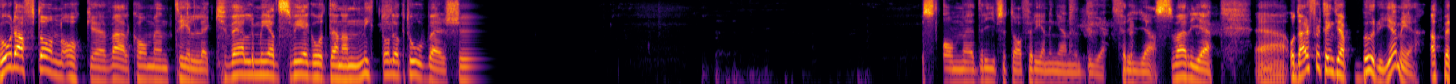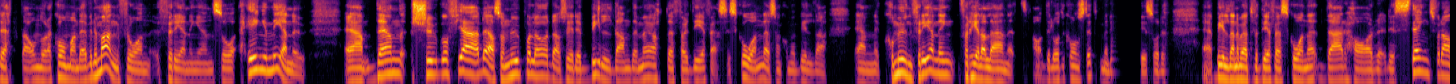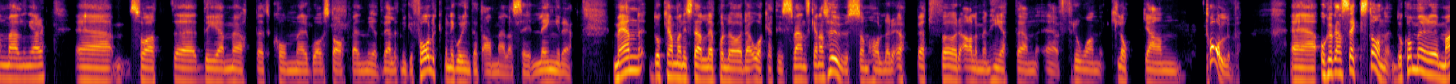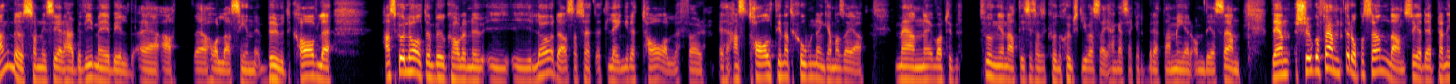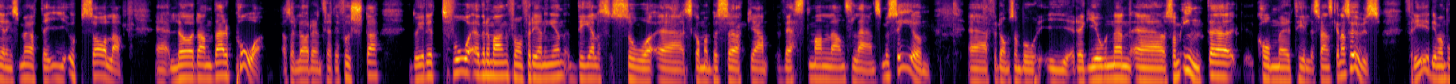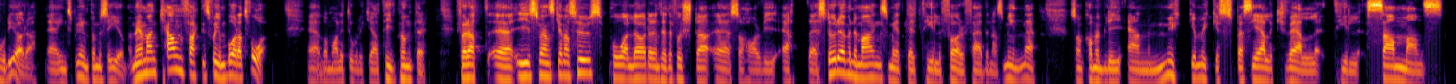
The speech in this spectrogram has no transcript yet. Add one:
God afton och eh, välkommen till Kväll med Svegot denna 19 oktober som drivs av föreningen Det fria Sverige. Eh, och därför tänkte jag börja med att berätta om några kommande evenemang från föreningen, så häng med nu. Eh, den 24, alltså nu på lördag, så är det bildande möte för DFS i Skåne som kommer bilda en kommunförening för hela länet. Ja, det låter konstigt, men det är så det eh, bildande möte för DFS Skåne. Där har det stängts för anmälningar eh, så att eh, det mötet kommer gå av stapeln med väldigt mycket folk, men det går inte att anmäla sig längre. Men då kan man istället på lördag åka till Svenskarnas hus som håller öppet för allmänheten eh, från klockan 12. Eh, och klockan 16 då kommer Magnus, som ni ser här bredvid mig i bild, eh, att eh, hålla sin budkavle han skulle ha hållit en budkavle nu i, i lördags, alltså ett, ett längre tal för ett, hans tal till nationen kan man säga. Men eh, var typ tvungen att i sista sekund sjukskriva sig. Han kan säkert berätta mer om det sen. Den 25 då på söndagen så är det planeringsmöte i Uppsala. Eh, lördagen därpå alltså lördag den 31. Då är det två evenemang från föreningen. Dels så eh, ska man besöka Västmanlands läns museum eh, för de som bor i regionen eh, som inte kommer till Svenskarnas hus. För det är det man borde göra, eh, inte på museum. Men man kan faktiskt få in båda två. Eh, de har lite olika tidpunkter. För att eh, i Svenskarnas hus på lördag den 31 eh, så har vi ett eh, större evenemang som heter Till förfädernas minne. Som kommer bli en mycket, mycket speciell kväll tillsammans.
